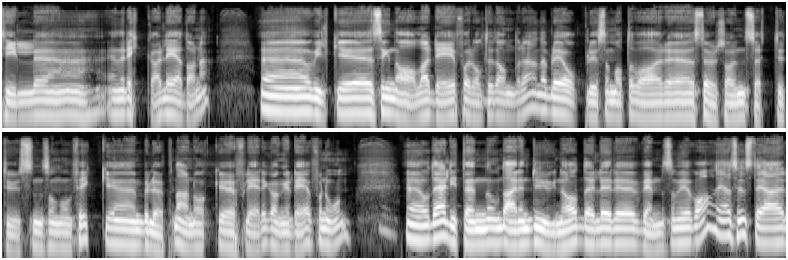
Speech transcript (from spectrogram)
til uh, en rekke av lederne. Uh, og Hvilke signaler er det i forhold til det andre? Det ble opplyst om at det var uh, størrelsesorden 70 000 som noen fikk. Uh, beløpene er nok flere ganger det for noen. Uh, og det er litt en, Om det er en dugnad eller hvem som gjør hva. Jeg syns det har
